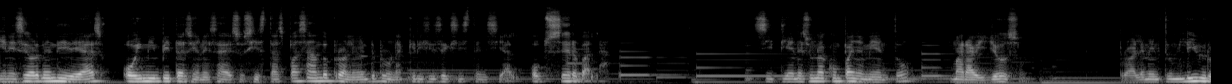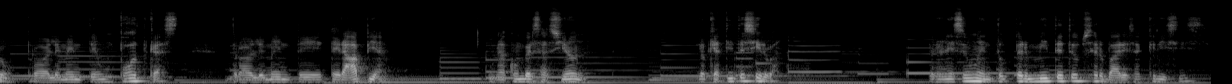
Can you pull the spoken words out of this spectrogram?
Y en ese orden de ideas, hoy mi invitación es a eso. Si estás pasando probablemente por una crisis existencial, obsérvala. Si tienes un acompañamiento, maravilloso. Probablemente un libro, probablemente un podcast, probablemente terapia, una conversación, lo que a ti te sirva. Pero en ese momento permítete observar esa crisis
